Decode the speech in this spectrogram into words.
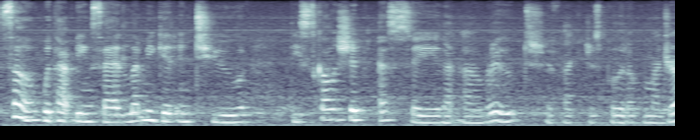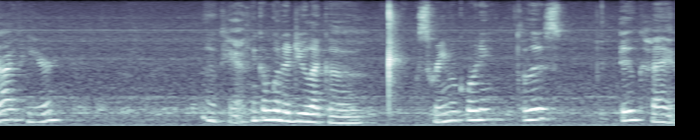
So with that being said, let me get into the scholarship essay that I wrote. If I could just pull it up on my drive here. Okay, I think I'm going to do like a screen recording of this. Okay,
